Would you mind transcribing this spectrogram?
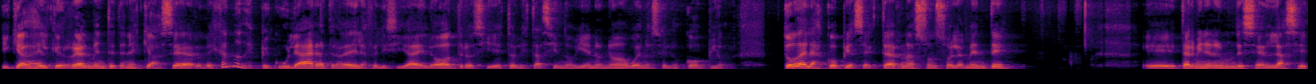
y que hagas el que realmente tenés que hacer, dejando de especular a través de la felicidad del otro, si esto le está haciendo bien o no, bueno, se lo copio. Todas las copias externas son solamente eh, terminan en un desenlace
